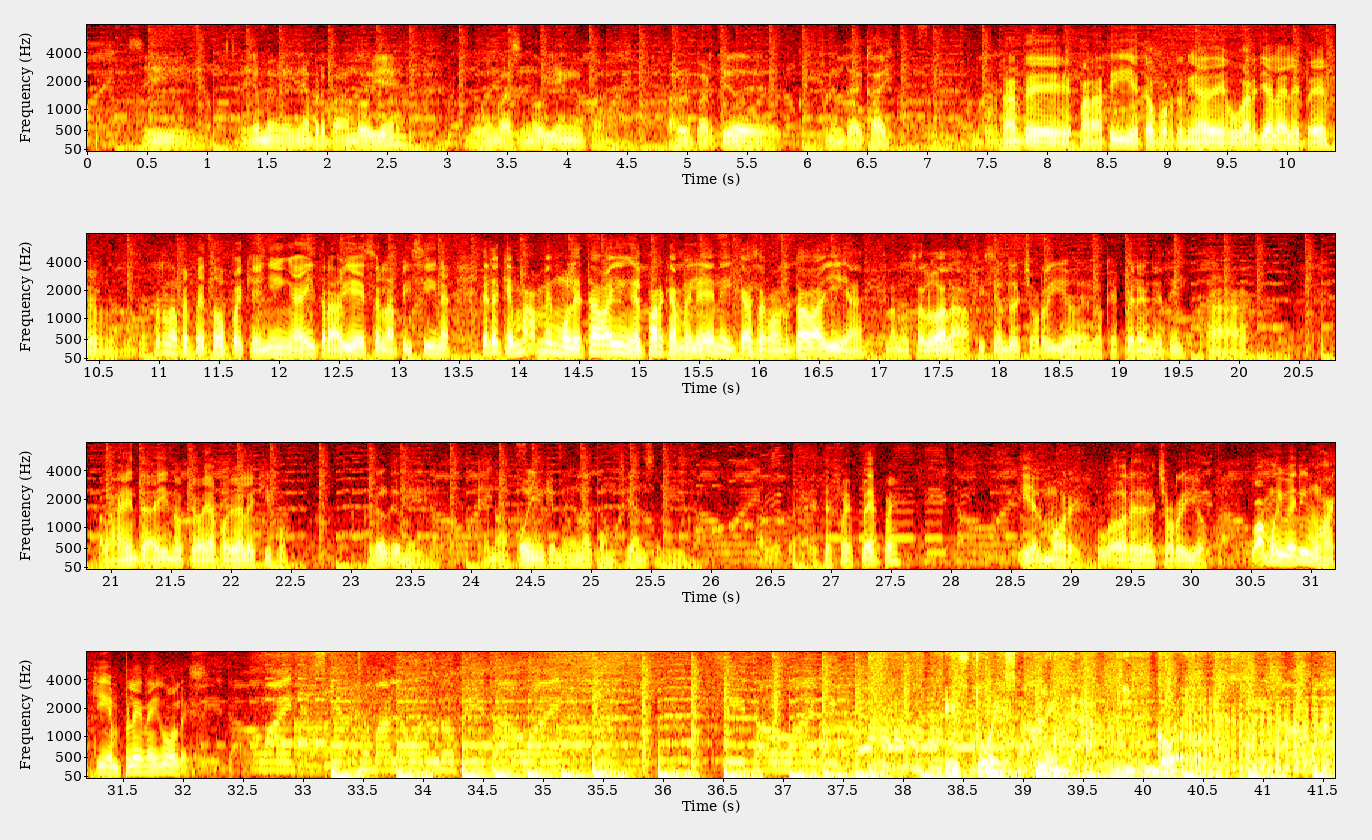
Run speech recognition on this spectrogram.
Sí, es que me venía preparando bien, lo vengo haciendo bien para, para el partido de- frente a CAI. Importante para ti esta oportunidad de jugar ya la LPF. Recuerdo a Pepe todo pequeñín ahí, travieso en la piscina. Era el que más me molestaba ahí en el Parque Amelén y casa cuando estaba allí. ¿eh? Dale un saludo a la afición del Chorrillo, de lo que esperen de ti, a, a la gente ahí, ¿no? que vaya a apoyar al equipo. Creo que me, que me apoyen, que me den la confianza. ¿no? Este fue Pepe y el More, jugadores del Chorrillo. Vamos y venimos aquí en plena y goles. Esto es Plena y Goles.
